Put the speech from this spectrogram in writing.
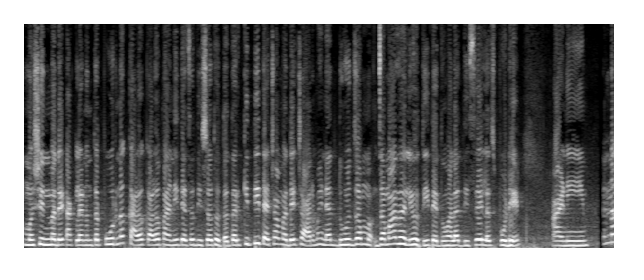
मशीनमध्ये टाकल्यानंतर पूर्ण काळं काळं पाणी त्याचं दिसत होतं. तर किती त्याच्यामध्ये चार महिन्यात धूळ जम जमा झाली होती ते तुम्हाला दिसेलच पुढे. आणि त्यांना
